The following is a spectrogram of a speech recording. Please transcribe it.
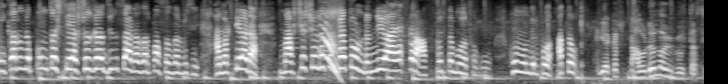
এই কারণে পঞ্চাশটি একশো টাকা দিন চার হাজার পাঁচ হাজার বেশি। আমার টিয়াটা মাসের শেষে তো বেতনটা নিয়ে একটা হাত পেতে বয়ে থাকো হো মন্দির পোলা আত। কি একটা টাউটের লোক ঘুরতেছি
